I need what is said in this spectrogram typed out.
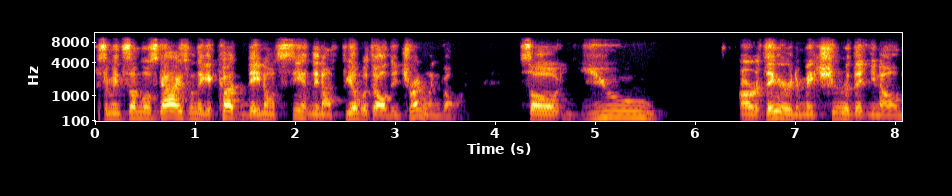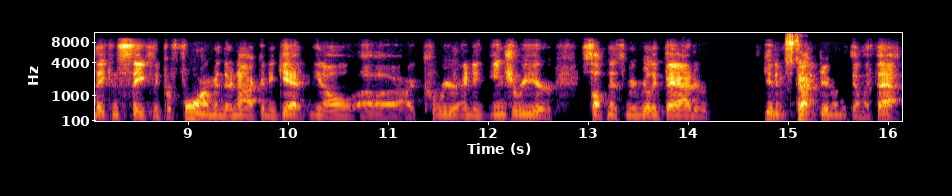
Because I mean, some of those guys when they get cut, they don't see it and they don't feel with all the adrenaline going. So you are there to make sure that you know they can safely perform and they're not going to get you know uh, a career-ending injury or something that's going to be really bad or get infected or anything like that.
